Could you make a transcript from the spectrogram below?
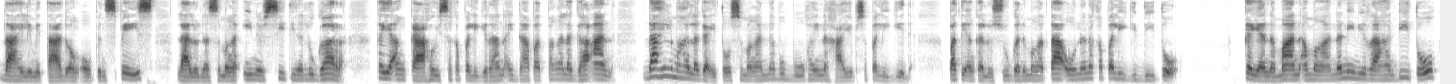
dahil limitado ang open space, lalo na sa mga inner city na lugar, kaya ang kahoy sa kapaligiran ay dapat pangalagaan dahil mahalaga ito sa mga nabubuhay na hayop sa paligid, pati ang kalusugan ng mga tao na nakapaligid dito. Kaya naman ang mga naninirahan dito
